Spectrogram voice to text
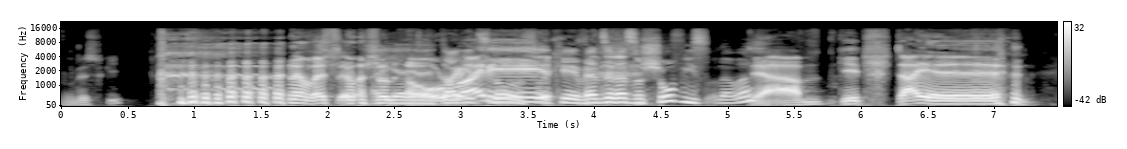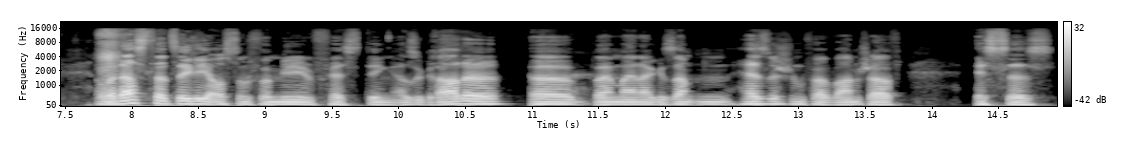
ein Whisky? dann weißt du immer schon, Ei, ei, ei, da geht's los. Okay, werden sie dann so Showies oder was? der Abend geht steil. Aber das ist tatsächlich auch so ein Familienfestding. Also gerade äh, bei meiner gesamten hessischen Verwandtschaft ist es,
